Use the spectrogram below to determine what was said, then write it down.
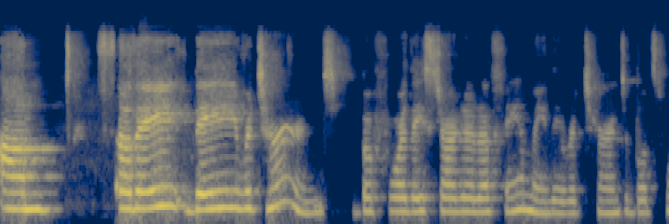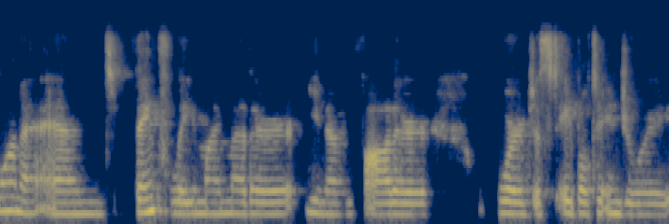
Um, so they they returned before they started a family. They returned to Botswana, and thankfully, my mother, you know, and father were just able to enjoy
